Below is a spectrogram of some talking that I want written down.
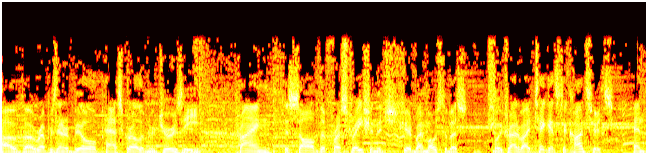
of uh, Representative Bill Pascrell of New Jersey, trying to solve the frustration that's shared by most of us when we try to buy tickets to concerts and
